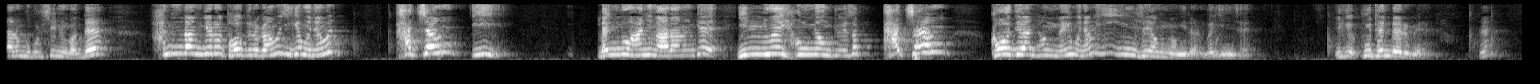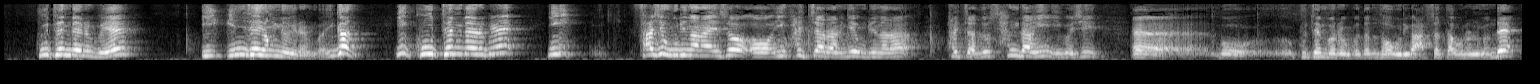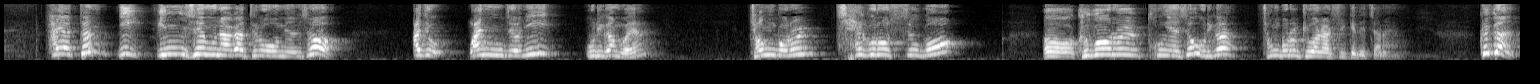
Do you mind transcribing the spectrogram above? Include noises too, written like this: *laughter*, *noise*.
하나로 묶을 수 있는 건데 한 단계로 더 들어가면 이게 뭐냐면 가장 이 맥루한이 말하는 게 인류의 혁명 중에서 가장 거대한 혁명이 뭐냐면 이 인쇄혁명이라는 거예요. 인쇄. 이게 구텐베르그의 예? 구텐베르그의 이 인쇄혁명이라는 거예요. 그러니까 이 구텐베르그의 이 사실 우리나라에서 어, 이 활자라는 게 우리나라 활자도 상당히 이것이 에, 뭐 구텐베르그보다도 더 우리가 앞섰다고 그러는 건데 하여튼 이 인쇄 문화가 들어오면서 아주 완전히 우리가 뭐야? 정보를 책으로 쓰고 어 그거를 통해서 우리가 정보를 교환할 수 있게 됐잖아요. 그러니까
